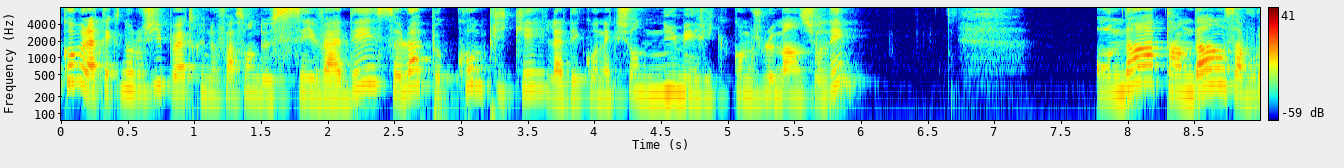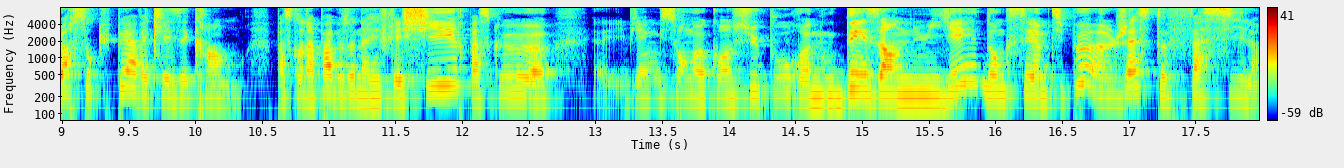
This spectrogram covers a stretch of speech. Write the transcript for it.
comme la technologie peut être une façon de s'évader, cela peut compliquer la déconnexion numérique. Comme je le mentionnais, on a tendance à vouloir s'occuper avec les écrans parce qu'on n'a pas besoin de réfléchir, parce que euh, eh bien ils sont euh, conçus pour nous désennuyer, donc c'est un petit peu un geste facile.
